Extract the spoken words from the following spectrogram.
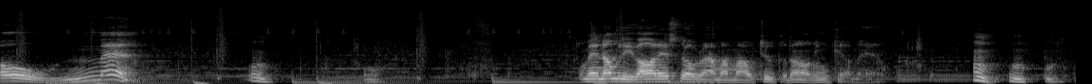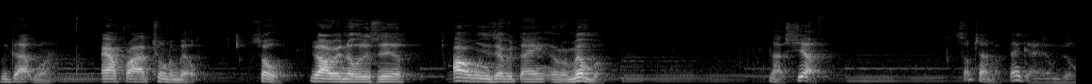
Oh man. Mmm. Man, I'm gonna leave all that stuff around my mouth too, cause I don't even care, man. Mmm, mmm, mmm. We got one. Air fried tuna melt. So, you already know what this is. Wings everything. And remember, Not a chef. Sometimes I think I am though.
